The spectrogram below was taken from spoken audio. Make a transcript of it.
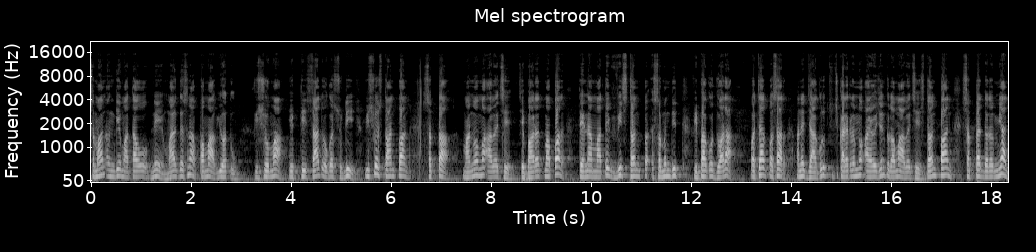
સમાન અંગે માતાઓને માર્ગદર્શન આપવામાં આવ્યું હતું. વિશ્વમાં એકથી સાત ઓગસ્ટ સુધી વિશ્વ સ્તનપાન સપ્તાહ માનવામાં આવે છે, જે ભારતમાં પણ તેના માટે વિવિધ સ્તન સંબંધિત વિભાગો દ્વારા પ્રચાર પ્રસાર અને જાગૃત કાર્યક્રમનું આયોજન કરવામાં આવે છે. સ્તનપાન સપ્તાહ દરમિયાન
